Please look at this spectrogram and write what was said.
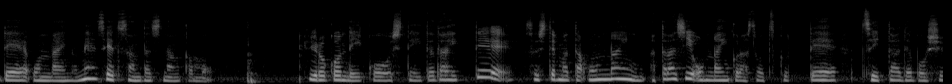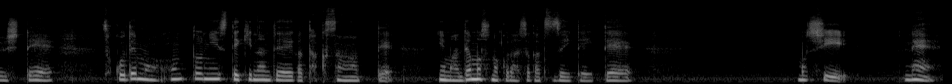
でオンラインのね生徒さんたちなんかも喜んで移行していただいてそしてまたオンライン新しいオンラインクラスを作ってツイッターで募集してそこでも本当に素敵な出会いがたくさんあって今でもそのクラスが続いていてもしね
